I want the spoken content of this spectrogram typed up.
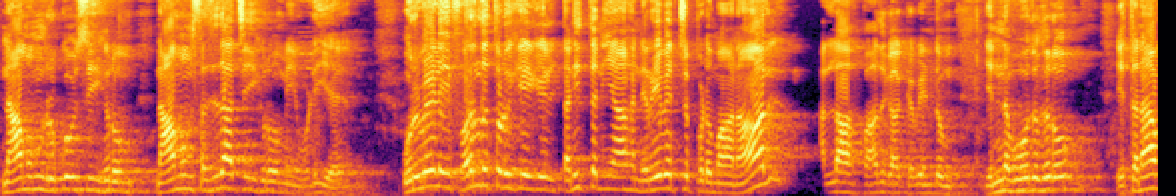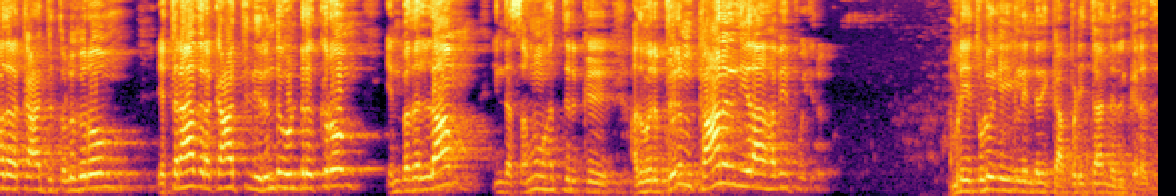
நாமும் ருக்கோ செய்கிறோம் நாமும் சஜிதா செய்கிறோமே ஒழிய ஒருவேளை ஃபர்து தொழுகைகள் தனித்தனியாக நிறைவேற்றப்படுமானால் அல்லாஹ் பாதுகாக்க வேண்டும். என்ன ஓதுகிறோம்? எத்தனாவது ரக்காத்து தொழுகிறோம்? எத்தனாவது ரக்காத்தில் இருந்து கொண்டிருக்கிறோம்? என்பதெல்லாம் இந்த சமூகத்திற்கு அது ஒரு பெரும் காணல் நீராகவே போயிருக்கும். நம்முடைய தொழுகைகள் இன்றைக்கு அப்படித்தான் இருக்கிறது.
